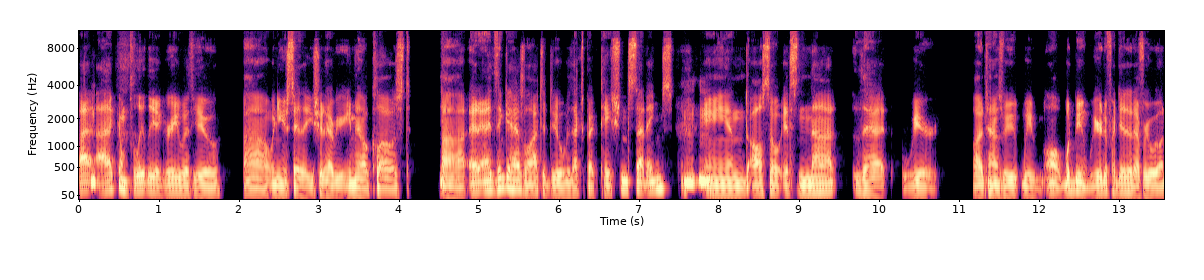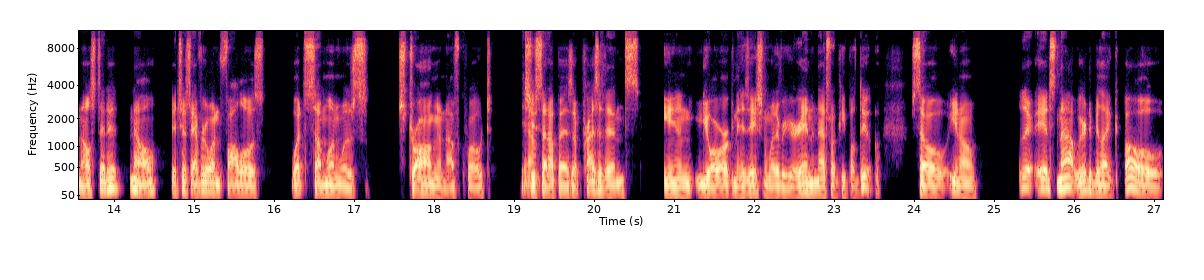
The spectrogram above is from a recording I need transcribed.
I, I completely agree with you uh, when you say that you should have your email closed uh, and I think it has a lot to do with expectation settings. Mm-hmm. And also, it's not that weird. A lot of times we we oh would be weird if I did it. Everyone else did it. No, it's just everyone follows what someone was strong enough quote yeah. to set up as a precedence in your organization, whatever you're in, and that's what people do. So you know, it's not weird to be like, oh,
